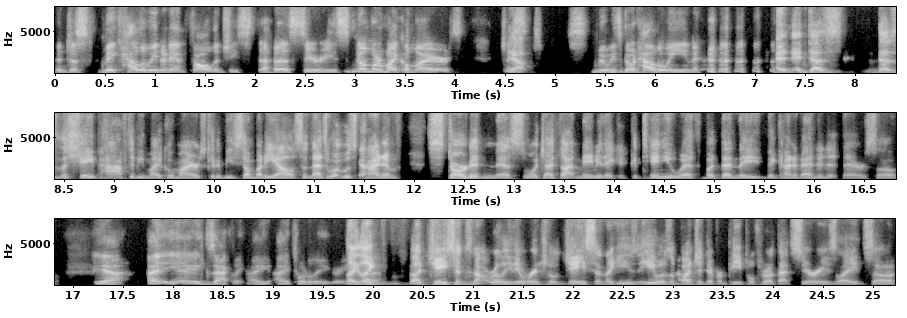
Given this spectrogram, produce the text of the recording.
and just make Halloween an anthology uh, series. No more Michael Myers. Just Yep. movies about Halloween. and, and does does the shape have to be Michael Myers? Could it be somebody else? And that's what was Yeah. kind of started in this, which I thought maybe they could continue with, but then they they kind of ended it there. So yeah, I yeah, exactly. I I totally agree. like like uh, Jason's not really the original Jason. Like he's he was a bunch of different people throughout that series, like so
